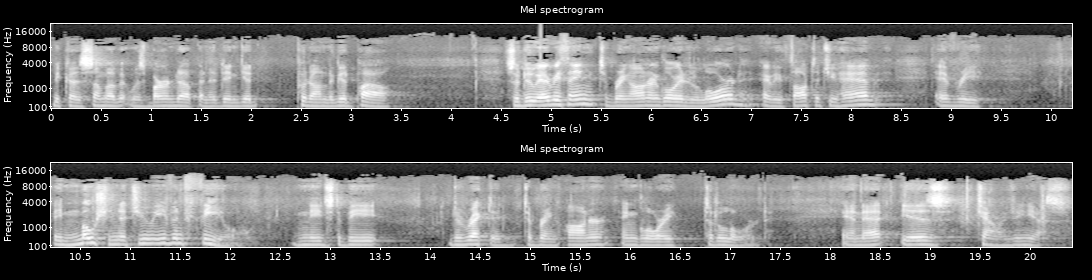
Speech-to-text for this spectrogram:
because some of it was burned up and it didn't get put on the good pile? So do everything to bring honor and glory to the Lord. Every thought that you have, every emotion that you even feel needs to be directed to bring honor and glory to the Lord. And that is challenging, yes.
